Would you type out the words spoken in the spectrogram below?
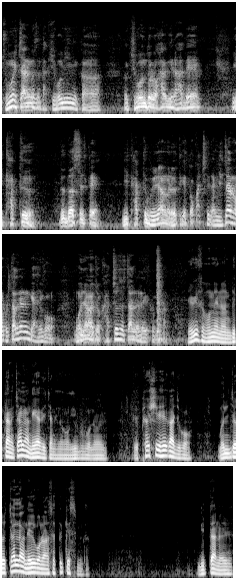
주머니 짜는 것은 다 기본이니까 그 기본대로 하긴 하되 이 다트 뜯었을 때 이 다트 물량을 어떻게 똑같이 그냥 일자로 놓고 자르는 게 아니고 모양을 좀 갖춰서 잘라낼 겁니다. 여기서 보면은 밑단을 잘라내야 되잖아요. 이 부분을 표시해 가지고 먼저 잘라내고 나서 뜯겠습니다. 밑단을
